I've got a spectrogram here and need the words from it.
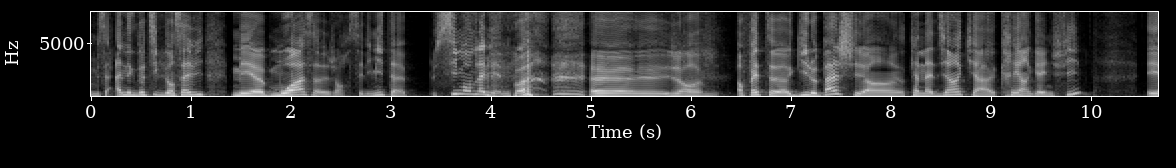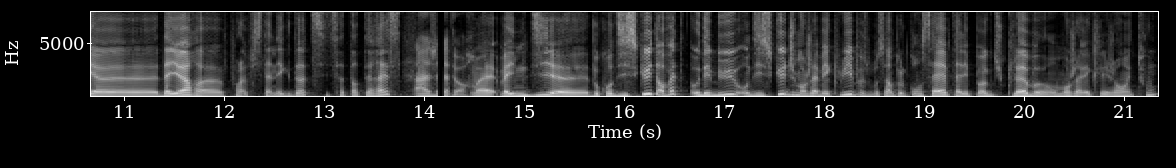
mais c'est anecdotique dans sa vie. Mais euh, moi, ça, genre, c'est limite euh, le ciment de la mienne, quoi. Euh, genre, en fait, euh, Guy Lepage, c'est un Canadien qui a créé un gars et une fille. Et euh, d'ailleurs, euh, pour la petite anecdote, si ça t'intéresse, Ah, j'adore. Ouais, bah, il me dit, euh, donc on discute. En fait, au début, on discute, je mange avec lui, parce que bon, c'est un peu le concept à l'époque du club, on mange avec les gens et tout.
